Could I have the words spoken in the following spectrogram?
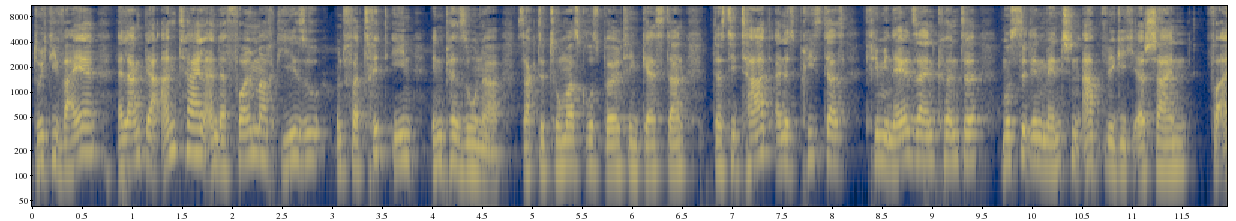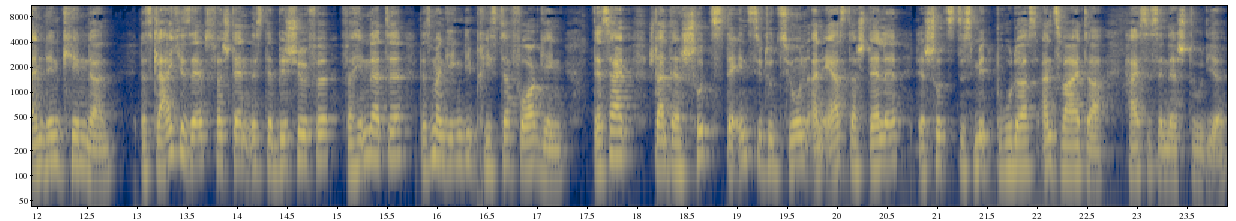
Durch die Weihe erlangt er Anteil an der Vollmacht Jesu und vertritt ihn in persona, sagte Thomas Großbölting gestern. Dass die Tat eines Priesters kriminell sein könnte, musste den Menschen abwegig erscheinen, vor allem den Kindern. Das gleiche Selbstverständnis der Bischöfe verhinderte, dass man gegen die Priester vorging. Deshalb stand der Schutz der Institution an erster Stelle, der Schutz des Mitbruders an zweiter, heißt es in der Studie.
